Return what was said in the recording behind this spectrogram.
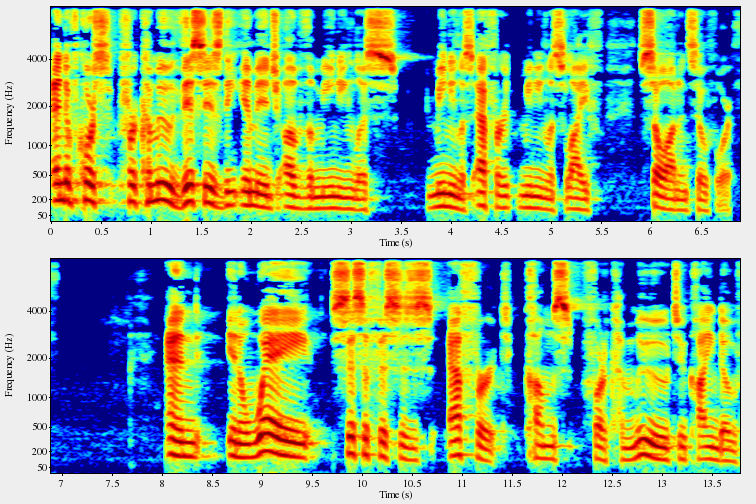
And of course, for Camus, this is the image of the meaningless, meaningless effort, meaningless life, so on and so forth. And in a way, Sisyphus's effort comes for Camus to kind of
